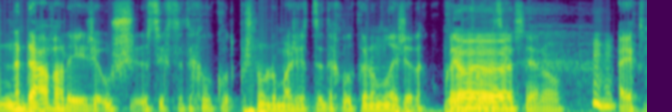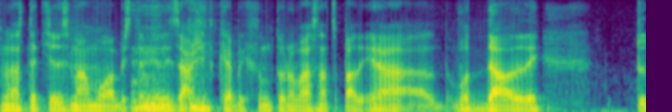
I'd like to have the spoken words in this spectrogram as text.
nadávali, že už si chcete chvilku odpočnout doma, že chcete chvilku jenom ležet a koukat Jo, jo, jasně, no. A jak jsme nás drtili s mámou, abyste měli zážitky, abychom to na vás nadspali a oddálili tu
